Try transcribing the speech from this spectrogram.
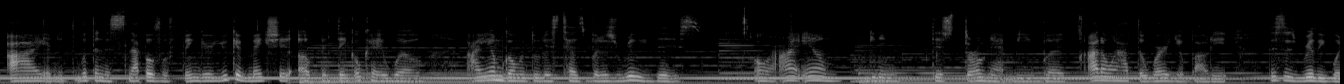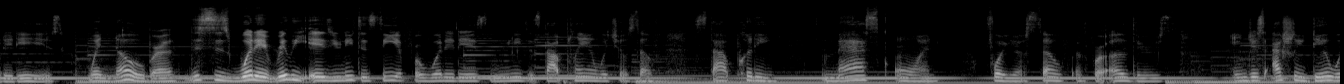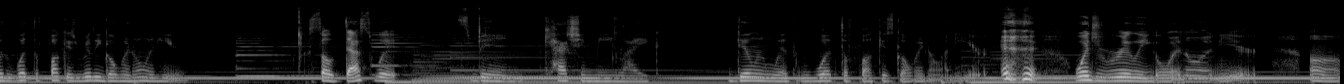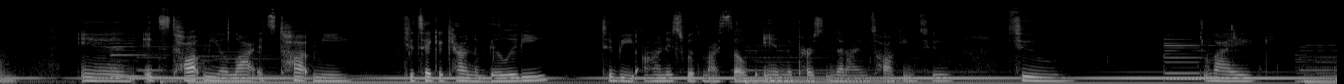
eye and within a snap of a finger, you can make shit up and think, okay, well, I am going through this test, but it's really this. Or I am getting this thrown at me, but I don't have to worry about it. This is really what it is. When no, bruh, this is what it really is. You need to see it for what it is, and you need to stop playing with yourself. Stop putting mask on for yourself and for others, and just actually deal with what the fuck is really going on here. So that's what's been catching me like dealing with what the fuck is going on here. What's really going on here. Um and it's taught me a lot. It's taught me to take accountability, to be honest with myself and the person that I'm talking to, to like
